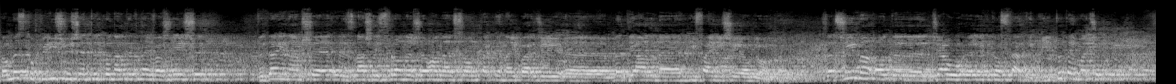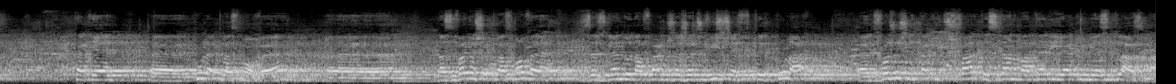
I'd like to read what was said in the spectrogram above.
to my skupiliśmy się tylko na tych najważniejszych. Wydaje nam się z naszej strony, że one są takie najbardziej medialne i fajnie się je ogląda. Zacznijmy od działu elektrostatyki. Tutaj macie takie nazywają się plazmowe ze względu na fakt, że rzeczywiście w tych kulach e, tworzy się taki czwarty stan materii, jakim jest plazma.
